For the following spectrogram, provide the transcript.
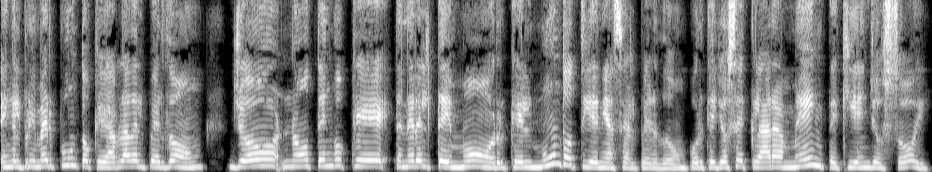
en el primer punto que habla del perdón, yo no tengo que tener el temor que el mundo tiene hacia el perdón, porque yo sé claramente quién yo soy.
